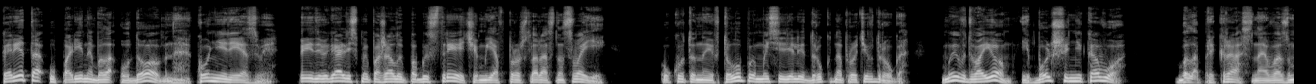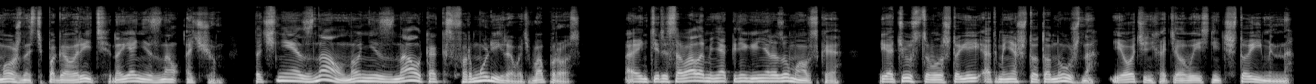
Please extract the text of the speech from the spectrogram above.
Карета у Полины была удобная, кони резвые. Передвигались мы, пожалуй, побыстрее, чем я в прошлый раз на своей. Укутанные в тулупы мы сидели друг напротив друга. Мы вдвоем и больше никого. Была прекрасная возможность поговорить, но я не знал о чем. Точнее, знал, но не знал, как сформулировать вопрос. А интересовала меня княгиня Разумовская. Я чувствовал, что ей от меня что-то нужно, и очень хотел выяснить, что именно.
